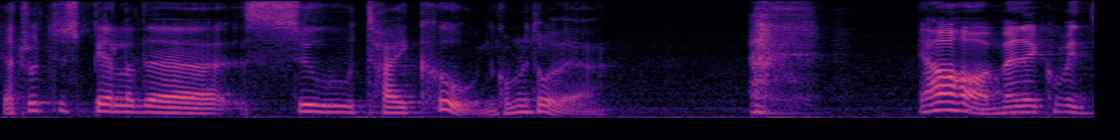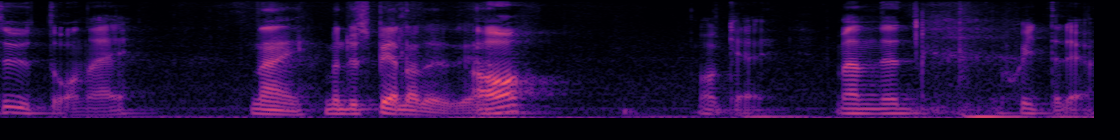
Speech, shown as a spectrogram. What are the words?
Jag tror att du spelade Zoo Tycoon, kommer du inte ihåg det? Ja, men det kom inte ut då, nej. Nej, men du spelade det? Ja. Okej. Men eh, skit i det.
